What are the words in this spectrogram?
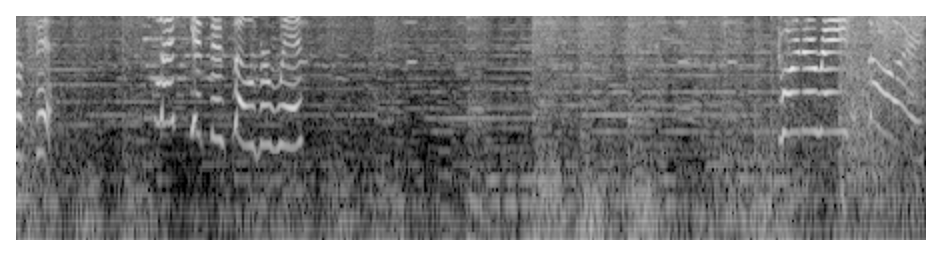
How's this? Let's get this over with! Corner Raid Sword!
